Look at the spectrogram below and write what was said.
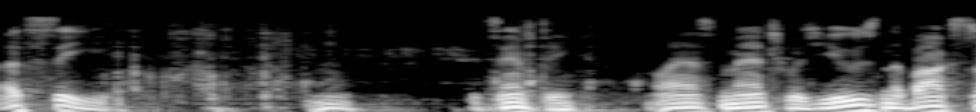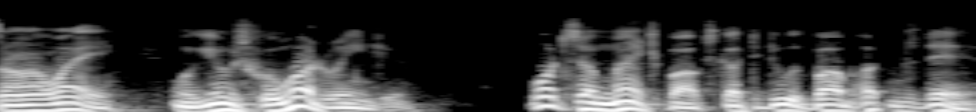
Let's see. Hmm, It's empty. The last match was used and the box thrown away. Well, used for what, Ranger? What's a matchbox got to do with Bob Hutton's death?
